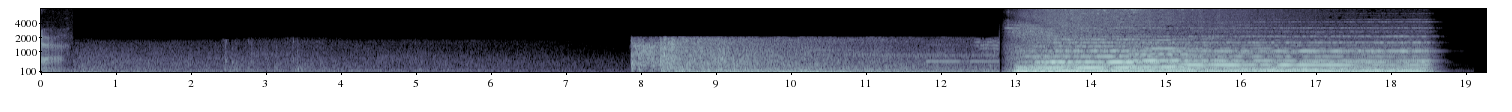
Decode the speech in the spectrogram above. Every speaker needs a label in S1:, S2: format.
S1: Yeah.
